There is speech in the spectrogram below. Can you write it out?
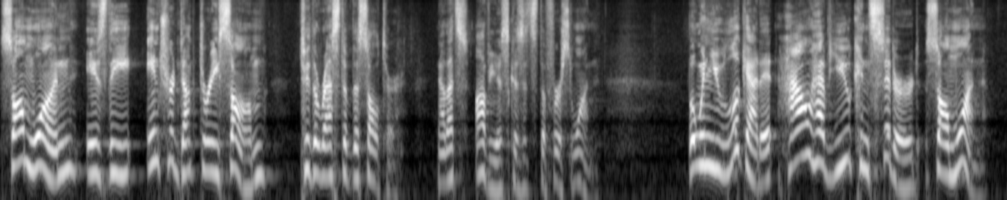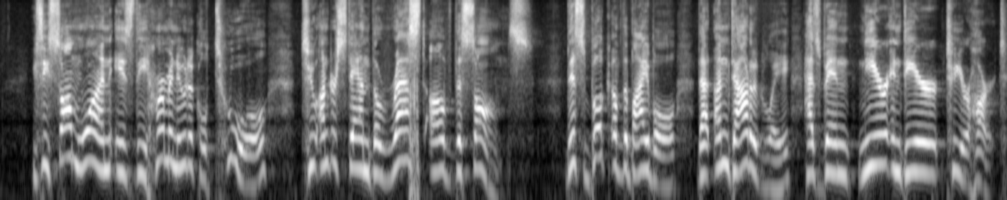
Psalm 1 is the introductory psalm to the rest of the Psalter. Now, that's obvious because it's the first one. But when you look at it, how have you considered Psalm 1? You see, Psalm 1 is the hermeneutical tool to understand the rest of the Psalms. This book of the Bible that undoubtedly has been near and dear to your heart.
